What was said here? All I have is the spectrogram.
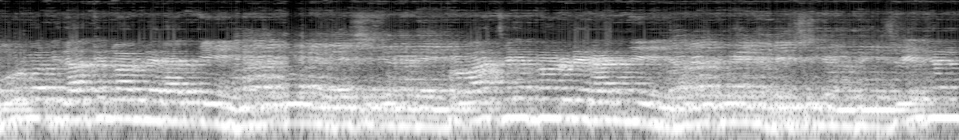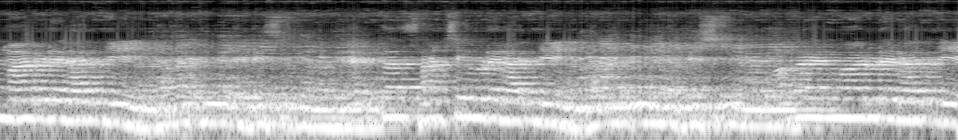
പൂർവപിതാക്കന്മാരുടെ രാജ്ഞി പ്രവാചകന്മാരുടെ രാജ്ഞി സ്ത്രീധന്മാരുടെ രാജ്ഞി രക്തസാക്ഷികളുടെ രാജ്ഞി മകന്മാരുടെ രാജ്ഞി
